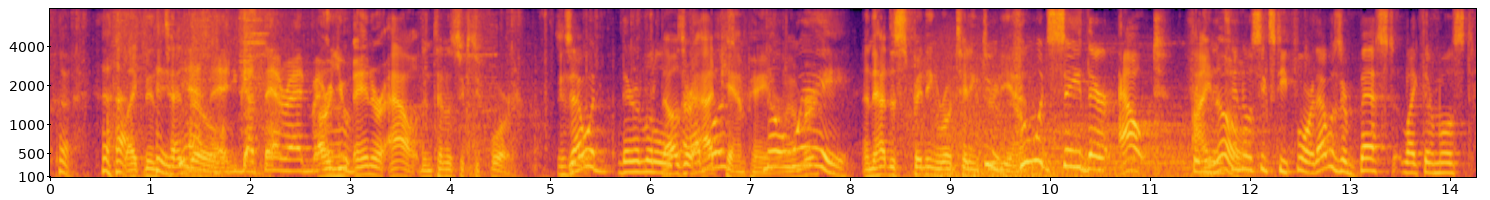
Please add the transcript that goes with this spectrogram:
like Nintendo. yeah, man, you got that right, bro. Are you in or out? Nintendo 64. Is that what their little That was their ad was? campaign. No remember? way. And they had the spinning, rotating 3D. Dude, who would say they're out for the I know. Nintendo 64? That was their best, like their most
